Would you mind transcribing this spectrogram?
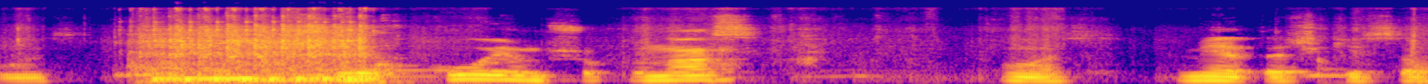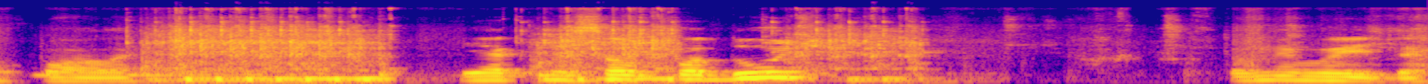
Ось. Слідкуємо, щоб у нас ось меточки совпали. Як не совпадуть, то не вийде.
